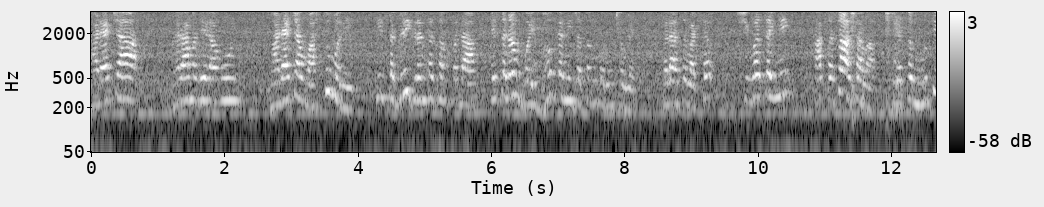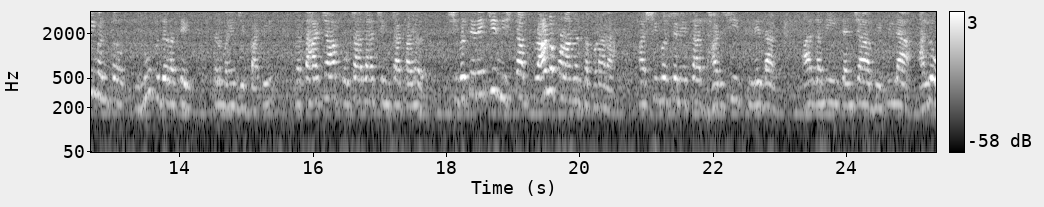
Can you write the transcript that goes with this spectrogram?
भाड्याच्या घरामध्ये राहून भाड्याच्या वास्तूमध्ये ही सगळी ग्रंथसंपदा हे सगळं वैभव त्यांनी जतन करून ठेवलंय. मला असं वाटतं शिवसैनिक हा कसा असावा याचं मूर्तिमंत रूप जर असेल तर महेशजी पाटील स्वतःच्या पोटाला चिमटा काढत शिवसेनेची निष्ठा प्राणपणानं जपणारा हा शिवसेनेचा धाडशी सिलेदार. आज आम्ही त्यांच्या भेटीला आलो.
